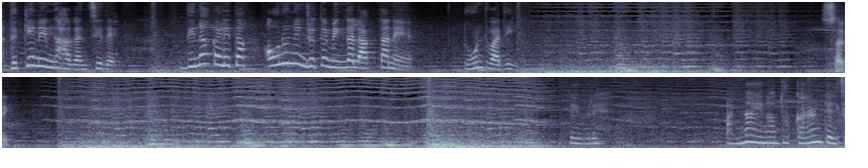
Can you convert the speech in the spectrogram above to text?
ಅದಕ್ಕೆ ನಿನ್ಗೆ ಹಾಗನ್ಸಿದೆ ದಿನ ಕಳೀತಾ ಅವನು ನಿನ್ನ ಜೊತೆ ಮಿಂಗಲ್ ಆಗ್ತಾನೆ. ಡೋಂಟ್ ವರಿ ಸರಿ. ದೇವ್ರೆ ಅಣ್ಣ ಏನಾದರೂ ಕರಣ್ ಕೆಲಸ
